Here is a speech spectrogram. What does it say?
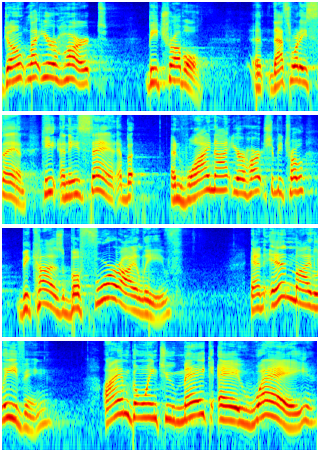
Don't let your heart be troubled. Uh, that's what he's saying. He, and he's saying, but, and why not your heart should be troubled? Because before I leave, and in my leaving, I am going to make a way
